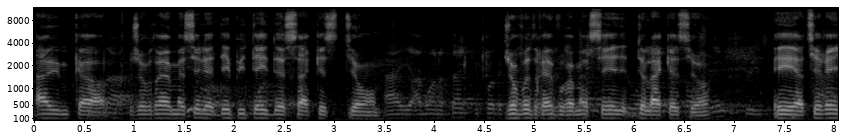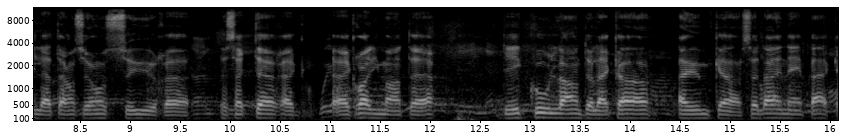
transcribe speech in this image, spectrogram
à UMCA. Je voudrais remercier le député de sa question. Je voudrais vous remercier de la question et attirer l'attention sur euh, le secteur agroalimentaire découlant de l'accord à UMCA. Cela a un impact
